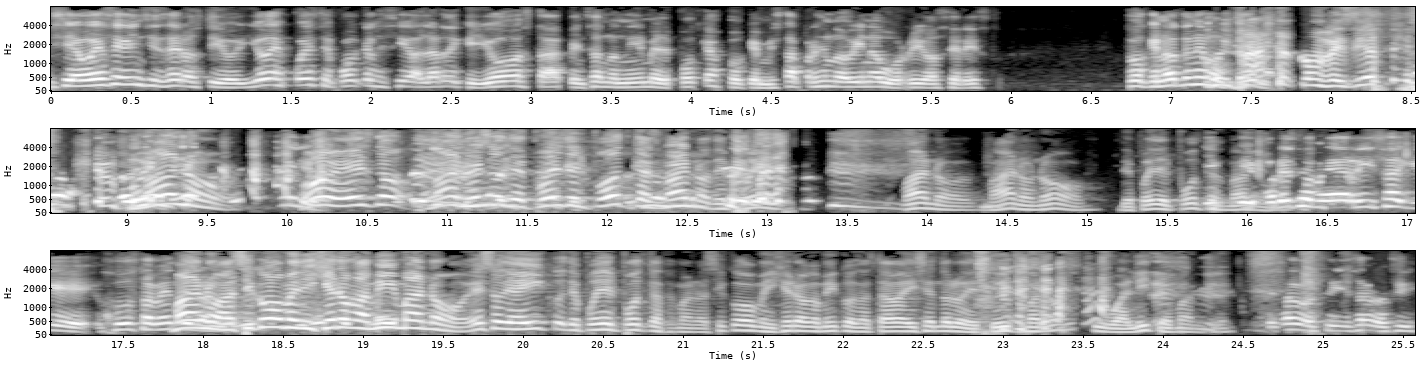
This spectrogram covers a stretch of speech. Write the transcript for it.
si voy a ser bien sinceros, tío, yo después de este podcast les iba a hablar de que yo estaba pensando en irme del podcast porque me está pareciendo bien aburrido hacer esto. Porque no tenemos. Confesiones. Mano, oh, esto, mano, eso después del podcast, mano, después. Mano, mano, no. Después del Y, podcast, y mano. por eso me da risa que justamente... Mano, así como me dijeron a mí, mano. Eso de ahí, después del podcast, mano. Así como me dijeron a mí cuando estaba diciendo lo de Twitch, mano. Igualito, mano. Es algo así, es algo así.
